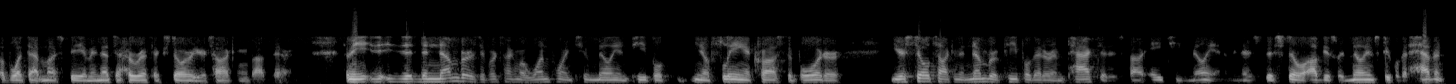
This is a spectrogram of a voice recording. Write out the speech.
of what that must be. I mean, that's a horrific story you're talking about there. I mean, the, the numbers, if we're talking about 1.2 million people, you know, fleeing across the border, you're still talking the number of people that are impacted is about 18 million. I mean, there's there's still obviously millions of people that haven't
